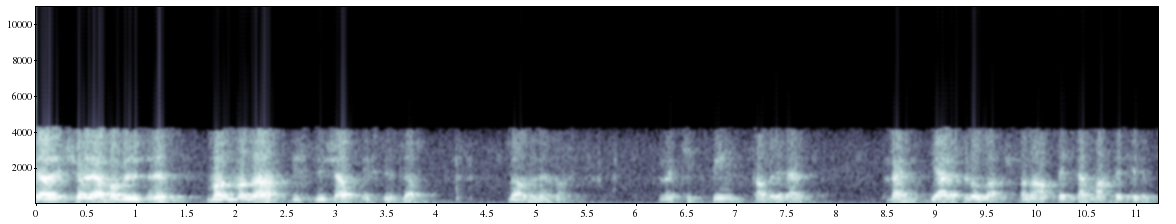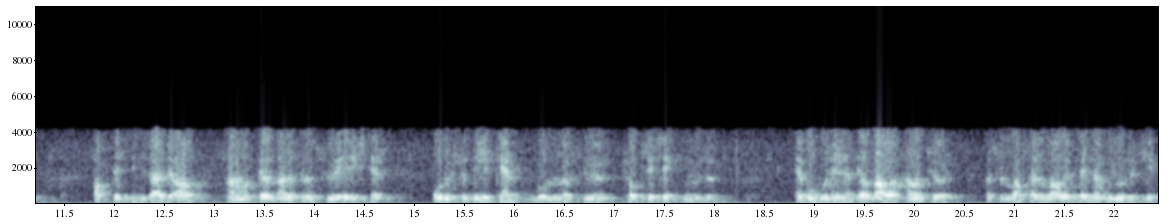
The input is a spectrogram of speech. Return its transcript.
Yani şöyle yapabilirsiniz. Mazmaza, istinşak, istinsar. Devam edelim. abi. Rakit bin sabreden ben ya Resulallah bana abdestten bahset dedim. Abdesti güzelce al, parmakların arasına suyu eriştir. Oruçlu değilken burnuna suyu çok çek buyurdu. Ebu Hureyre radıyallahu anh anlatıyor. Resulullah sallallahu aleyhi ve sellem buyurdu ki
